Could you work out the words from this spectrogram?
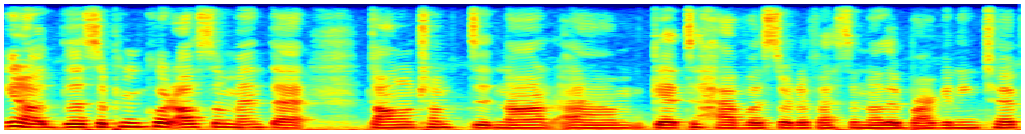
you know, the Supreme Court also meant that Donald Trump did not um, get to have us sort of as another bargaining chip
